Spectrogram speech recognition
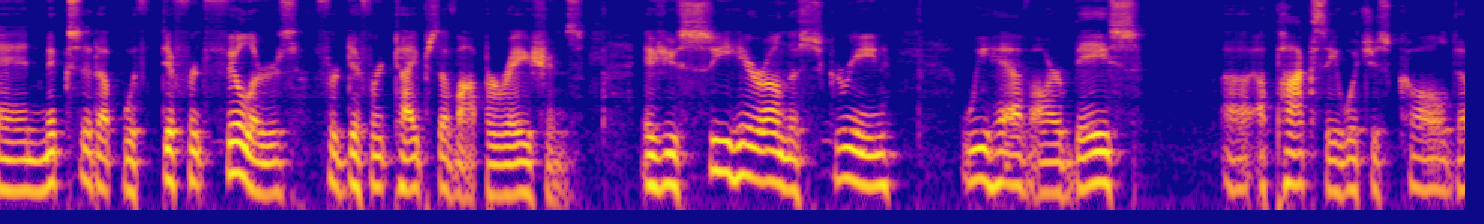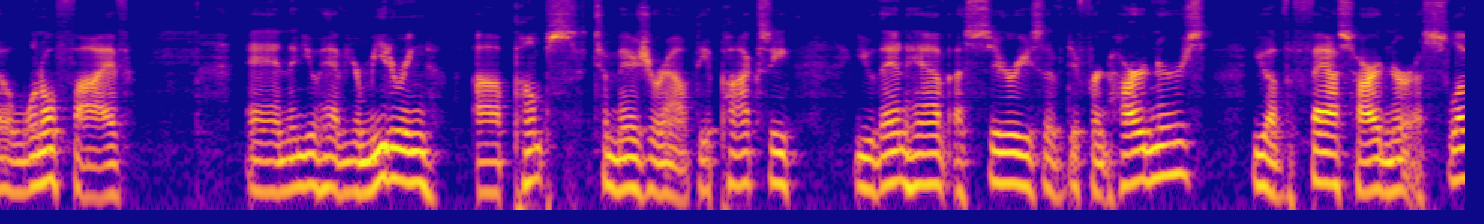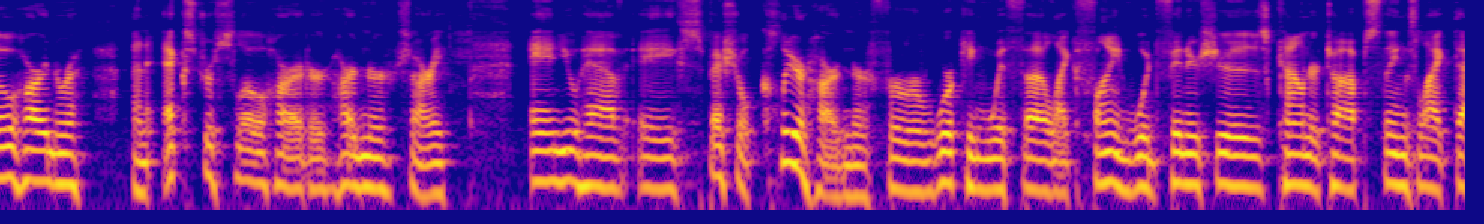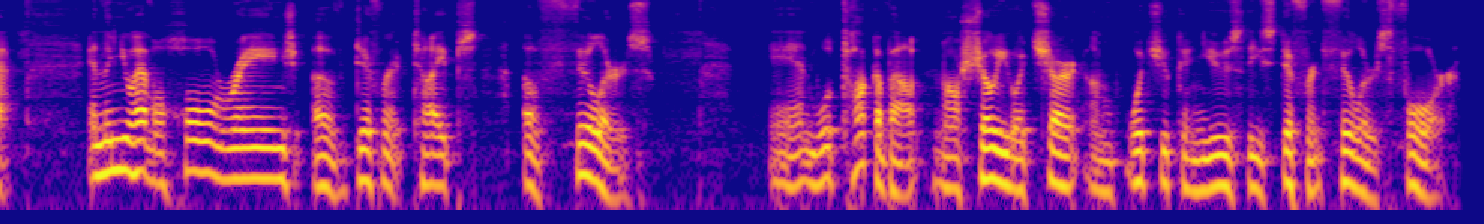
and mix it up with different fillers for different types of operations. As you see here on the screen, we have our base uh, epoxy, which is called uh, 105. And then you have your metering uh, pumps to measure out the epoxy. You then have a series of different hardeners. You have a fast hardener, a slow hardener, an extra slow harder, hardener, sorry, and you have a special clear hardener for working with uh, like fine wood finishes, countertops, things like that. And then you have a whole range of different types of fillers and we'll talk about, and I'll show you a chart on what you can use these different fillers for.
